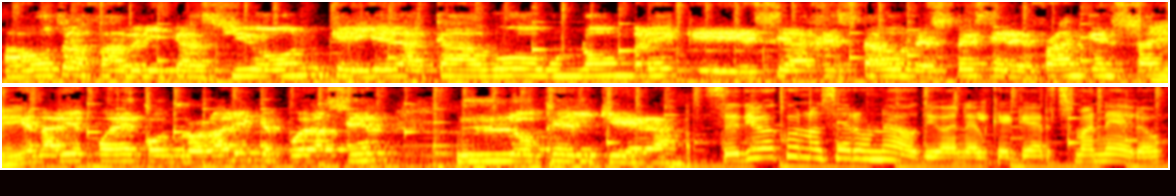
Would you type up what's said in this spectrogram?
a otra fabricación que lleve a cabo un nombre que se ha gestado una especie de Frankenstein que nadie puede controlar y que puede hacer lo que él quiera. Se dio a conocer un audio en el que Gertz Manero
